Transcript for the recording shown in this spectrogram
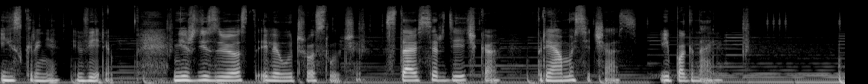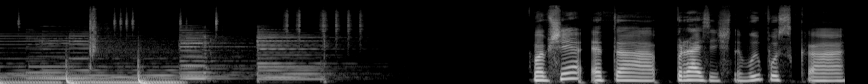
искренне верим. Не жди звезд или лучшего случая. Ставь сердечко прямо сейчас и погнали. Вообще, это праздничный выпуск, а,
